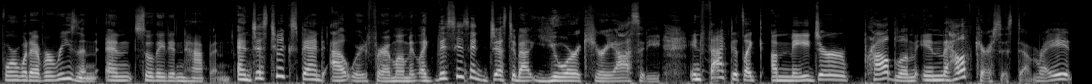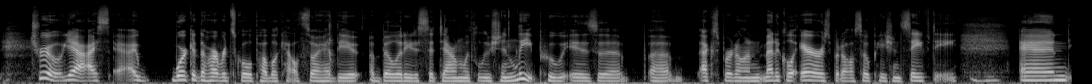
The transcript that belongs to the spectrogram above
for whatever reason. And so they didn't happen. And just to expand outward for a moment, like this isn't just about your curiosity. In fact, it's like a major problem in the healthcare system, right? True. Yeah. I, I work at the Harvard School of Public Health, so I had the ability to sit down with Lucian Leape, who is a, a expert on medical errors, but also patient safety. Mm-hmm. And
